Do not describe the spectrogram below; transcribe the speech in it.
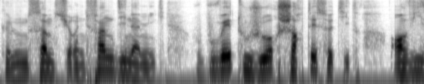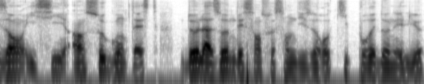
que nous sommes sur une fin de dynamique, vous pouvez toujours shorter ce titre en visant ici un second test de la zone des 170 euros qui pourrait donner lieu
